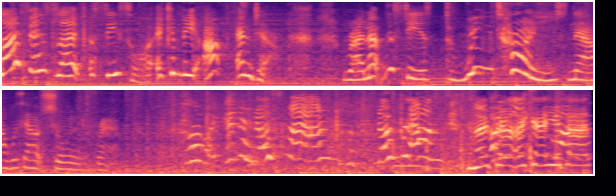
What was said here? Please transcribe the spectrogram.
Life is like a seesaw. It can be up and down. Run up the stairs three times now without showing a frown. Oh my goodness, no smiles! No frowns! No frown. Okay, you're done.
